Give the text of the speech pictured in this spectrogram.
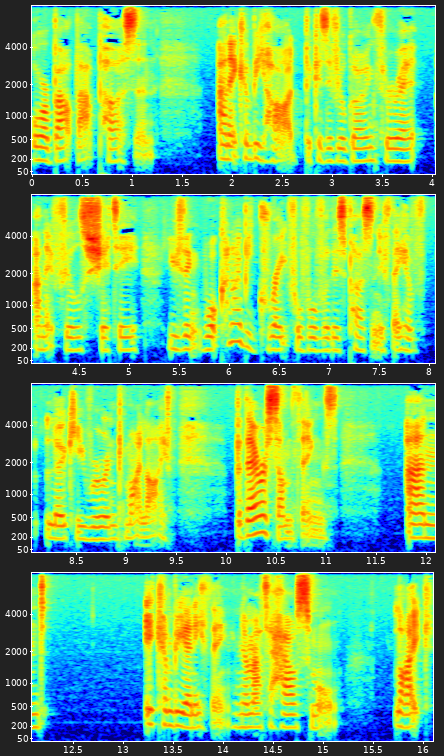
or about that person. And it can be hard because if you're going through it and it feels shitty, you think, what can I be grateful for for this person if they have low key ruined my life? But there are some things, and it can be anything, no matter how small. Like,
